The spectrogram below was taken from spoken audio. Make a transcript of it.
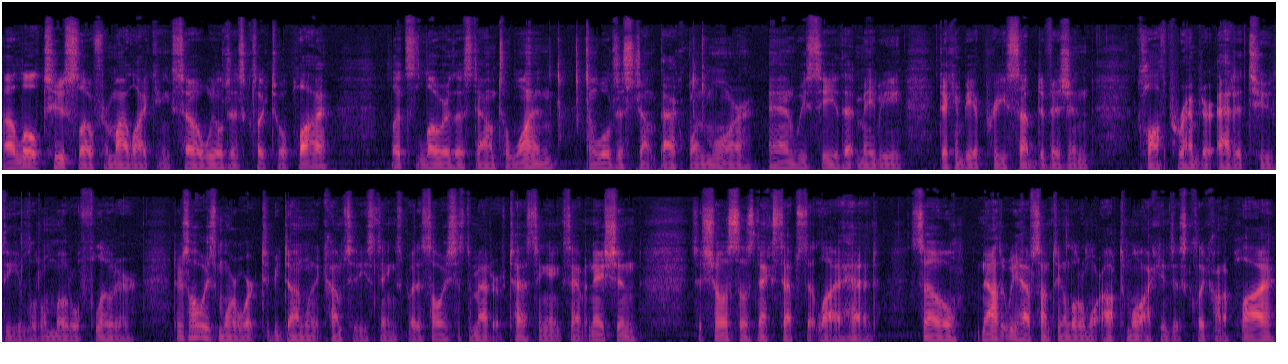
a little too slow for my liking. So we'll just click to apply Let's lower this down to one and we'll just jump back one more and we see that maybe there can be a pre-subdivision cloth parameter added to the little modal floater. There's always more work to be done when it comes to these things, but it's always just a matter of testing and examination to show us those next steps that lie ahead. So now that we have something a little more optimal, I can just click on apply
